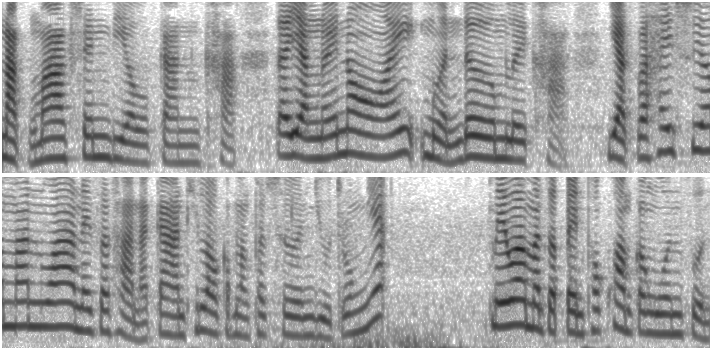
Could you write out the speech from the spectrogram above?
หนักมากเช่นเดียวกันค่ะ แต่อย่างน้อยๆ เหมือนเดิมเลยค่ะ อยากจะให้เชื่อมั่นว่าในสถานการณ์ที่เรากำลังเผชิญอยู่ตรงเนี้ย ไม่ว่ามันจะเป็นเพราะความกังวลส่วน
